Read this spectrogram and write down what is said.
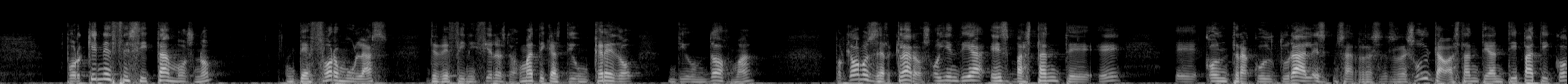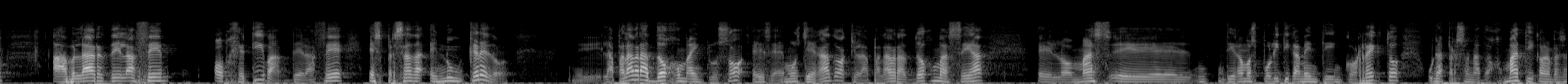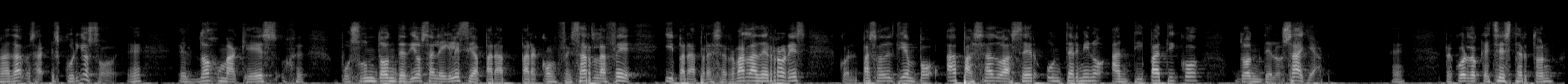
¿por qué necesitamos, ¿no? de fórmulas, de definiciones dogmáticas, de un credo, de un dogma, porque vamos a ser claros, hoy en día es bastante eh, eh, contracultural, o sea, resulta bastante antipático hablar de la fe objetiva, de la fe expresada en un credo. La palabra dogma incluso, hemos llegado a que la palabra dogma sea eh, lo más, digamos, políticamente incorrecto, una persona dogmática, una persona. O sea, es curioso, el dogma que es pues un don de Dios a la Iglesia para, para, confesar la fe y para preservarla de errores, con el paso del tiempo ha pasado a ser un término antipático donde los haya. ¿eh? Recuerdo que Chesterton,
